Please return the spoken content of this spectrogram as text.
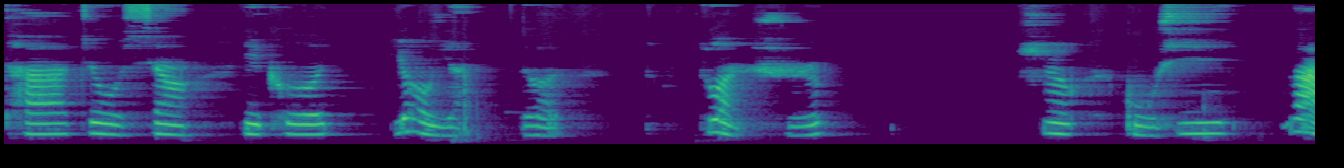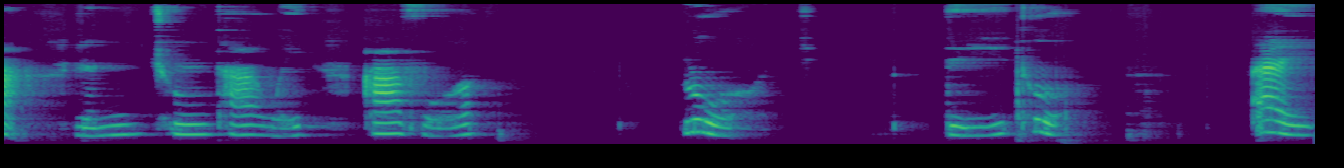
它就像一颗耀眼的钻石，是古希腊。人称它为阿佛洛狄特，爱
